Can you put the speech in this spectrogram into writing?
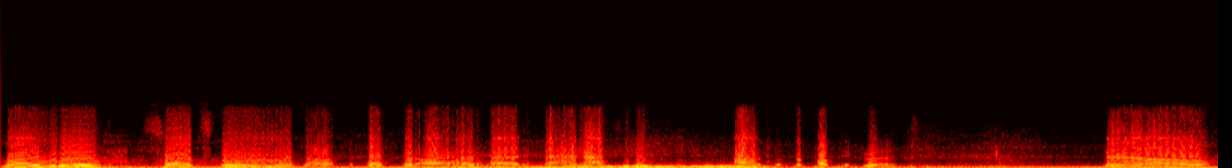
my little sad story about the fact that I had had an accident out of the public roads. Now,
